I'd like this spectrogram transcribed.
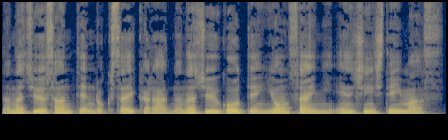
73.6歳から75.4歳に延伸しています。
